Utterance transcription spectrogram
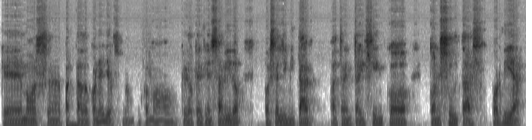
que hemos eh, pactado con ellos, ¿no? Como creo que es bien sabido, pues el limitar a 35 consultas por día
